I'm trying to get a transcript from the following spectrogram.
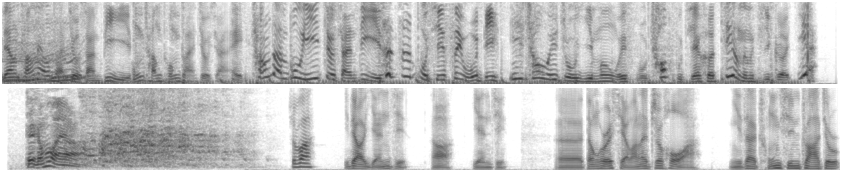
两长两短就选 B，同长同短就选 A，长短不一就选 D，参差不齐 C 无敌，以超为主，以蒙为辅，超辅结合定能及格，耶！这什么玩意儿？是吧？一定要严谨啊，严谨。呃，等会儿写完了之后啊，你再重新抓阄，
